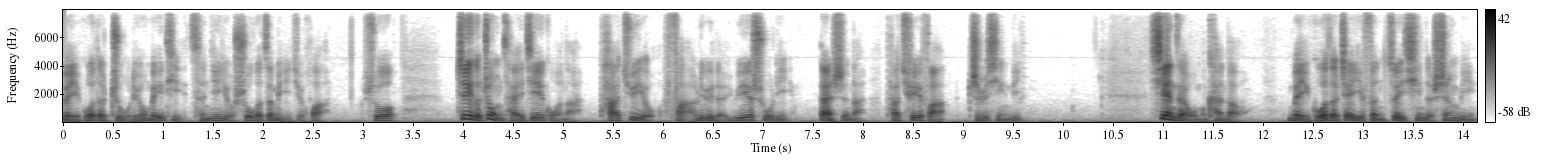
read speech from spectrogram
美国的主流媒体曾经有说过这么一句话：说这个仲裁结果呢，它具有法律的约束力，但是呢，它缺乏执行力。现在我们看到，美国的这一份最新的声明，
